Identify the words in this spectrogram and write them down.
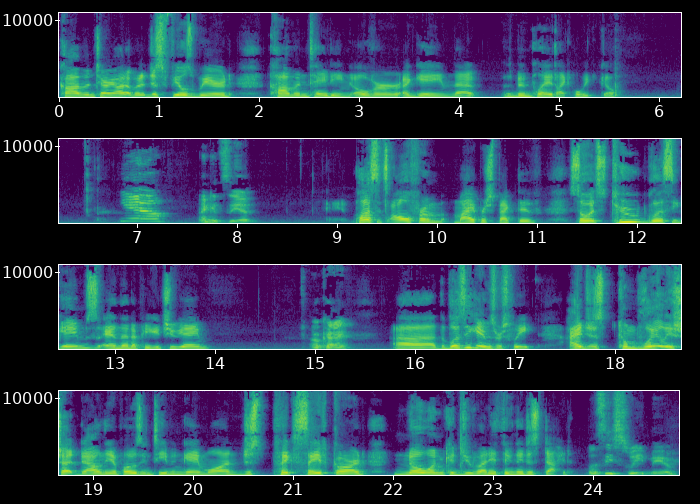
commentary on it, but it just feels weird commentating over a game that has been played like a week ago. Yeah. I could see it. Plus, it's all from my perspective. So it's two Blissey games and then a Pikachu game. Okay. Uh, the Blissey games were sweet. I just completely shut down the opposing team in game one. Just picked safeguard. No one could do anything. They just died. Let's sweet, man.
